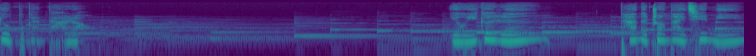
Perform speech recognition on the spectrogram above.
又不敢打扰。有一个人，他的状态签名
